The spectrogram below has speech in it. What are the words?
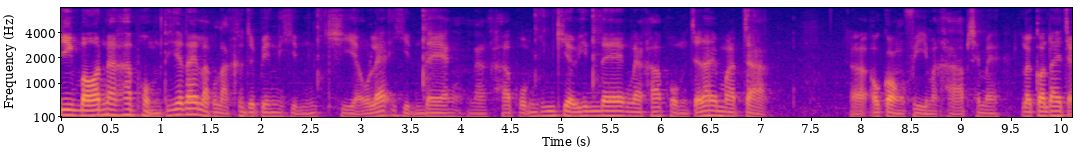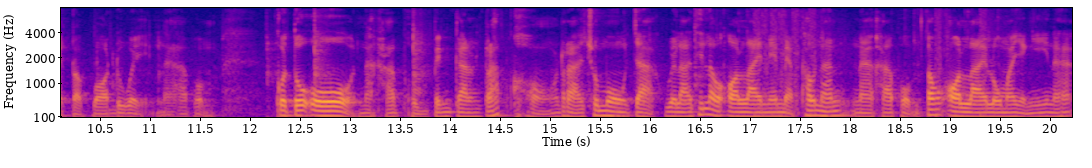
ยิงบอสนะครับผมที่จะได้หลักๆ คือจะเป็นหินเขียวและหินแดงนะครับผมหินเขียวหินแดงนะครับผมจะได้มาจากเอากล่องฟรีมาครับใช่ไหมแล้วก็ได้จากดรอปบอสด้วยนะครับผมกดตัวโอนะครับผมเป็นการรับของรายชั่วโมงจากเวลาที่เราออนไลน์ในแมปเท่านั้นนะครับผมต้องออนไลน์ลงมาอย่างนี้นะฮะ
